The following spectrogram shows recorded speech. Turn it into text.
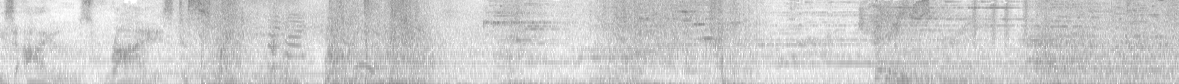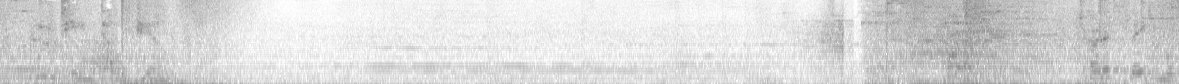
These isles rise to strike you. Killing spree. Blue team double kill. Turret plate will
